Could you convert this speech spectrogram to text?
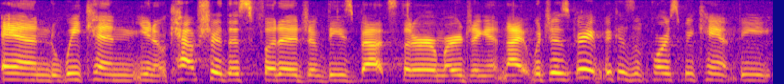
and we can, you know, capture this footage of these bats that are emerging at night, which is great because, of course, we can't be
